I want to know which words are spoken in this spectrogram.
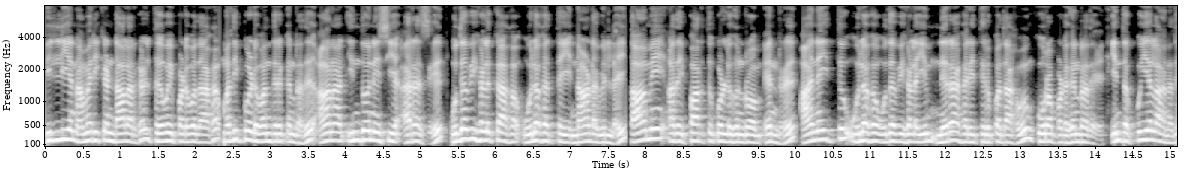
பில்லியன் அமெரிக்கன் டாலர்கள் தேவைப்படுவதாக மதிப்பீடு வந்திருக்கின்றது. ஆனால் இந்தோனேசிய அரசு உதவிகளுக்காக உலகத்தை நாடவில்லை. தாம் நாமே அதை பார்த்து கொள்ளுகின்றோம் என்று அனைத்து உலக உதவிகளையும் நிராகரித்திருப்பதாகவும் கூறப்படுகின்றது. இந்த புயலானது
